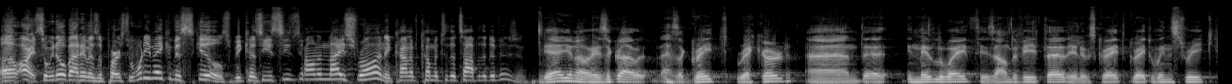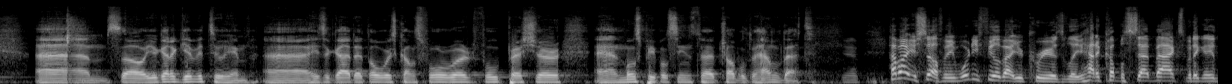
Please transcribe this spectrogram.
Uh, all right, so we know about him as a person. What do you make of his skills? Because he's he's on a nice run and kind of coming to the top of the division. Yeah, you know, he's a guy has a great record, and uh, in middleweight, he's undefeated. He looks great, great win streak. Um, so you got to give it to him. Uh, he's a guy that always comes forward, full pressure, and most people seem to have trouble to handle that. Yeah. How about yourself? I mean, what do you feel about your career as of late? You had a couple setbacks, but again,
